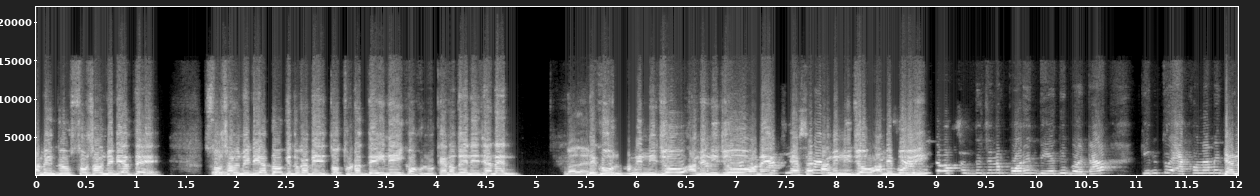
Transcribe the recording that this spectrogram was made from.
আমি কিন্তু সোশ্যাল মিডিয়াতে সোশ্যাল মিডিয়াতেও কিন্তু আমি এই তথ্যটা দেই নেই কখনো। কেন দেই নেই জানেন? দেখুন আমি নিজেও আমি নিজেও অনেক আমি নিজেও আমি বলি দর্শকদের জন্য পরে দিয়ে দিব এটা কিন্তু এখন আমি কেন?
